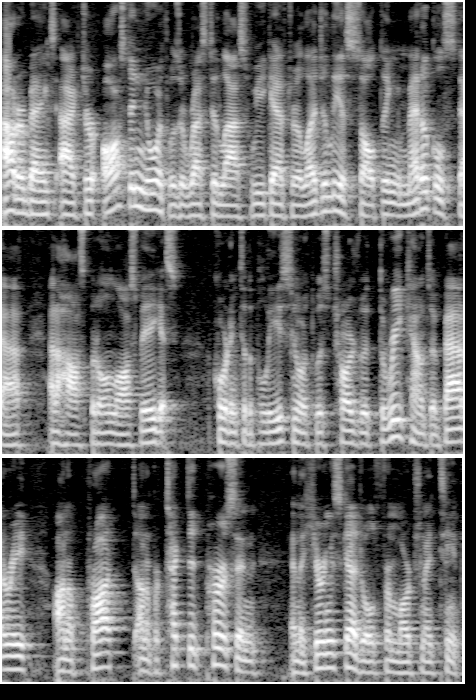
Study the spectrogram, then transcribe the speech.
Outer Banks actor Austin North was arrested last week after allegedly assaulting medical staff at a hospital in Las Vegas. According to the police, North was charged with three counts of battery on a, on a protected person, and the hearing is scheduled for March 19th.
